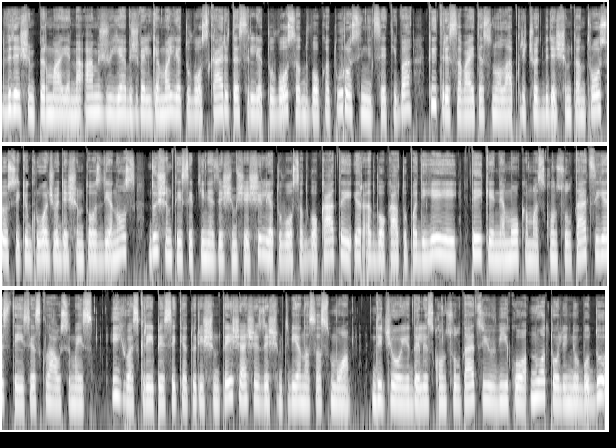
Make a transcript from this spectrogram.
21-ame amžiuje apžvelgiama Lietuvos karitas ir Lietuvos advokatūros iniciatyva, kai tris savaitės nuo lapkričio 22 iki gruodžio 10 dienos 276 Lietuvos advokatai ir advokatų padėjėjai teikė nemokamas konsultacijas teisės klausimais. Į juos kreipėsi 461 asmuo. Didžioji dalis konsultacijų vyko nuotoliniu būdu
